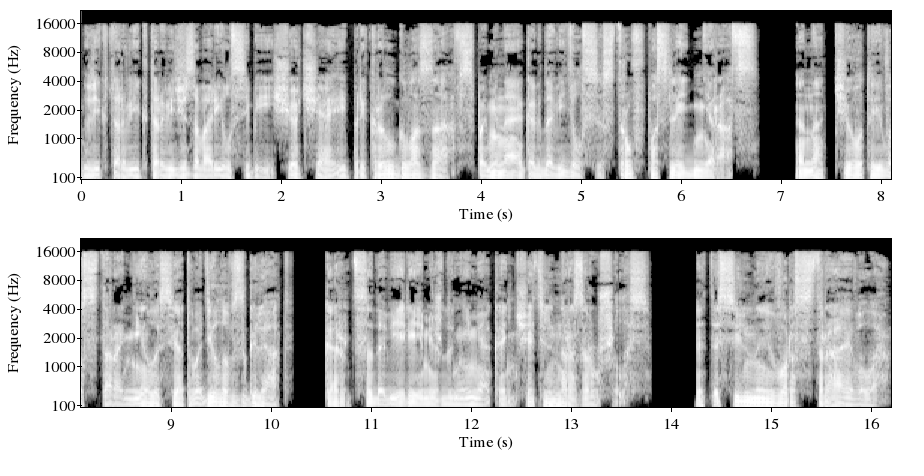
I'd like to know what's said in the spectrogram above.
Виктор Викторович заварил себе еще чай и прикрыл глаза, вспоминая, когда видел сестру в последний раз. Она чего-то его сторонилась и отводила взгляд. Кажется, доверие между ними окончательно разрушилось. Это сильно его расстраивало.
